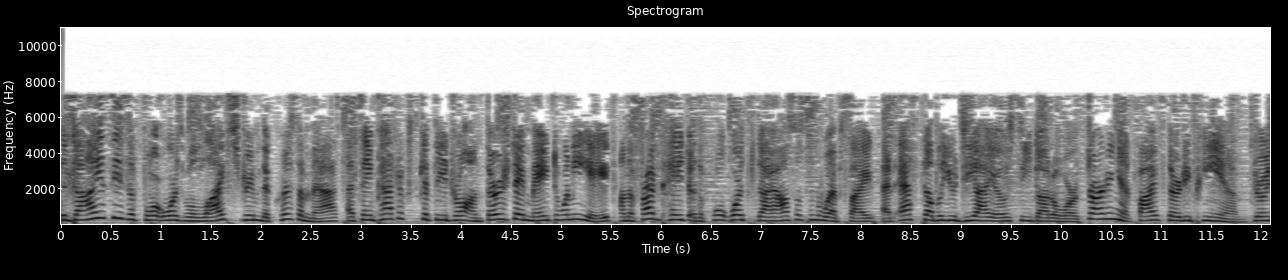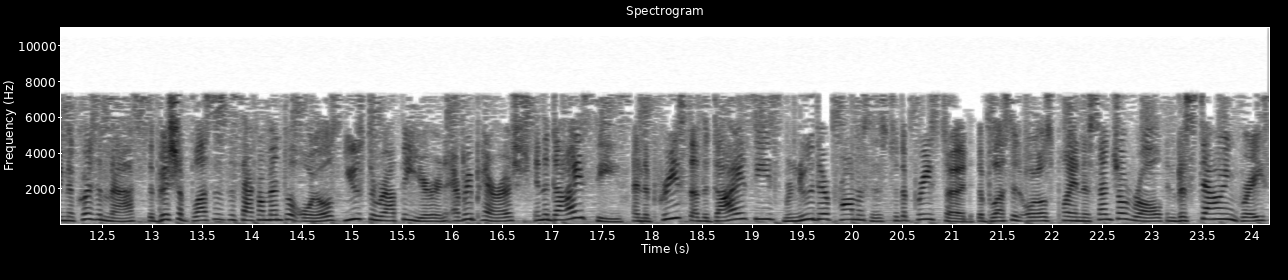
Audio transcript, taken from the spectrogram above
The Diocese of Fort Worth will live stream the Chrism Mass at St. Patrick's Cathedral on Thursday, May 28th on the front page of the Fort Worth Diocesan website at fwdioc.org starting at 5.30 p.m. During the Chrism Mass, the Bishop blesses the sacramental oils used throughout the year in every parish in the diocese and the priests of the diocese renew their promises to the priesthood. The blessed oils play an essential role in bestowing grace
